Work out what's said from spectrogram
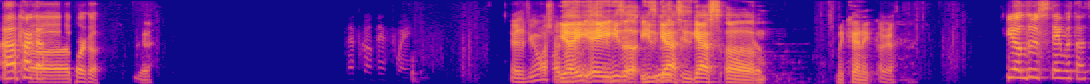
Uh, Parka. Uh, Parka. Yeah, if you can watch my Yeah, he, photos, he's yeah. uh, he's gas. He's gas. Uh, Yep. mechanic. Okay. Yo, Luz, stay with us.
